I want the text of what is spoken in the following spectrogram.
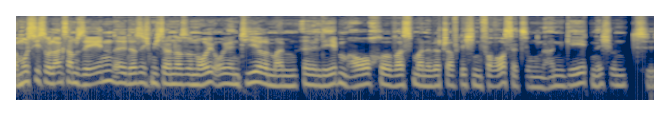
da muss ich so langsam sehen, äh, dass ich mich dann also neu orientiere in meinem äh, Leben auch, was meine wirtschaftlichen Voraussetzungen angeht, nicht? Und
